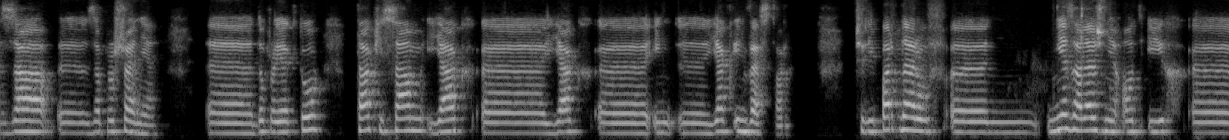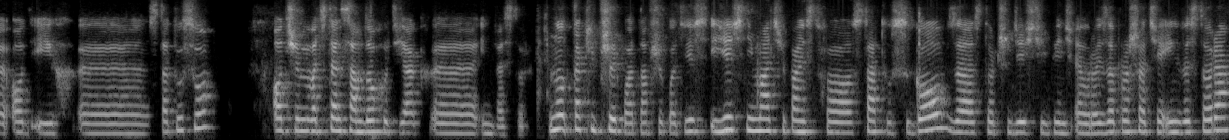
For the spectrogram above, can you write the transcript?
za e, zaproszenie e, do projektu, taki sam jak, e, jak, e, e, jak inwestor. Czyli partnerów e, niezależnie od ich, e, od ich e, statusu, otrzymywać ten sam dochód jak e, inwestor. No taki przykład na przykład, jeśli, jeśli macie Państwo status Go za 135 euro i zapraszacie inwestora,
